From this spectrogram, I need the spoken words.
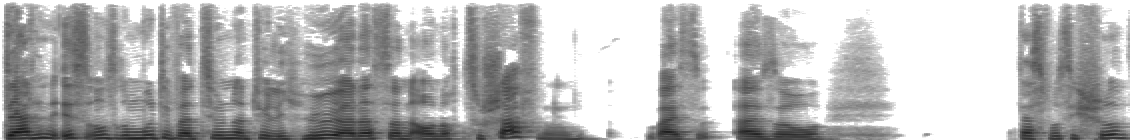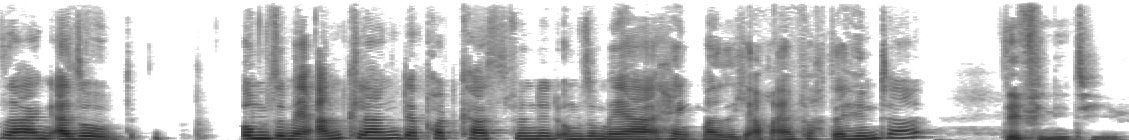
dann ist unsere Motivation natürlich höher, das dann auch noch zu schaffen. Weißt du, also das muss ich schon sagen. Also umso mehr Anklang der Podcast findet, umso mehr hängt man sich auch einfach dahinter. Definitiv.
